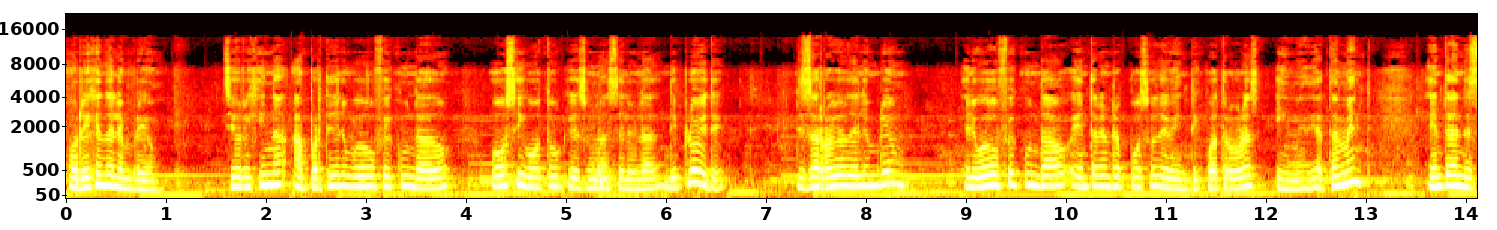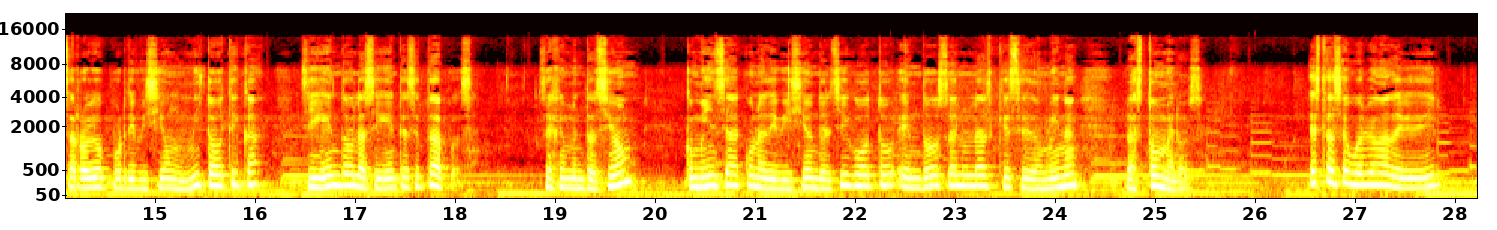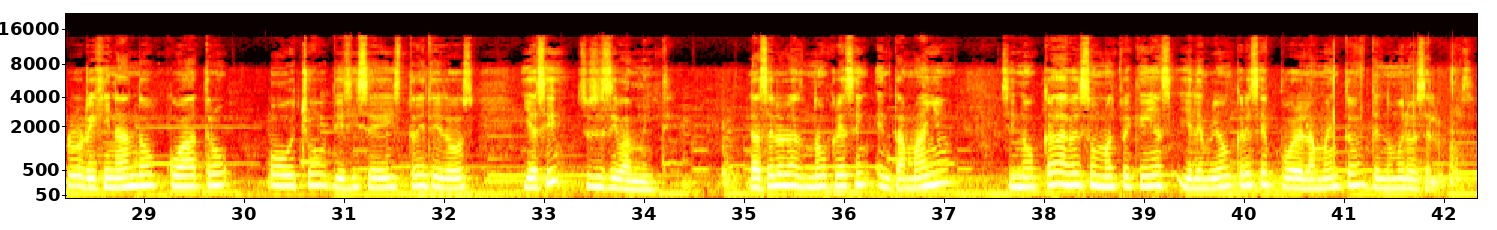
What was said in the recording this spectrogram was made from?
Origen del embrión. Se origina a partir del huevo fecundado o cigoto, que es una célula diploide. Desarrollo del embrión. El huevo fecundado entra en reposo de 24 horas inmediatamente. Entra en desarrollo por división mitótica, siguiendo las siguientes etapas. Segmentación. Comienza con la división del cigoto en dos células que se denominan blastómeros. Estas se vuelven a dividir originando 4, 8, 16, 32 y así sucesivamente. Las células no crecen en tamaño, sino cada vez son más pequeñas y el embrión crece por el aumento del número de células.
